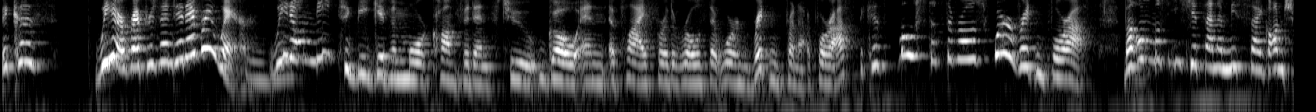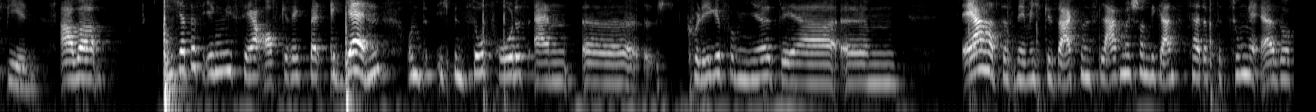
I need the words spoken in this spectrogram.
Because we are represented everywhere. We don't need to be given more confidence to go and apply for the roles that weren't written for, for us because most of the roles were written for us. Warum muss ich jetzt eine Miss Saigon spielen? Aber mich hat das irgendwie sehr aufgeregt, weil, again, und ich bin so froh, dass ein äh, Kollege von mir, der, ähm, er hat das nämlich gesagt und es lag mir schon die ganze Zeit auf der Zunge. Er so,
